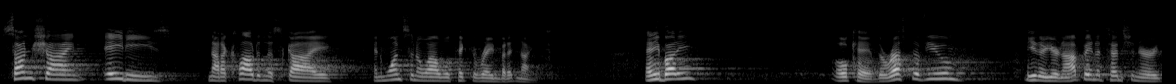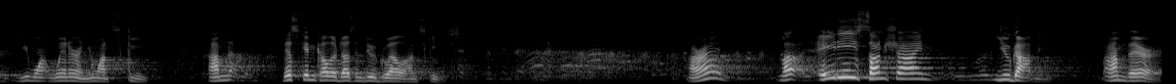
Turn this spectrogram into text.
sunshine, 80s, not a cloud in the sky, and once in a while we'll take the rain, but at night. Anybody? Okay, the rest of you, either you're not paying attention or you want winter and you want ski. I'm not, this skin color doesn't do well on skis. All right? 80s, sunshine, you got me. I'm there.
